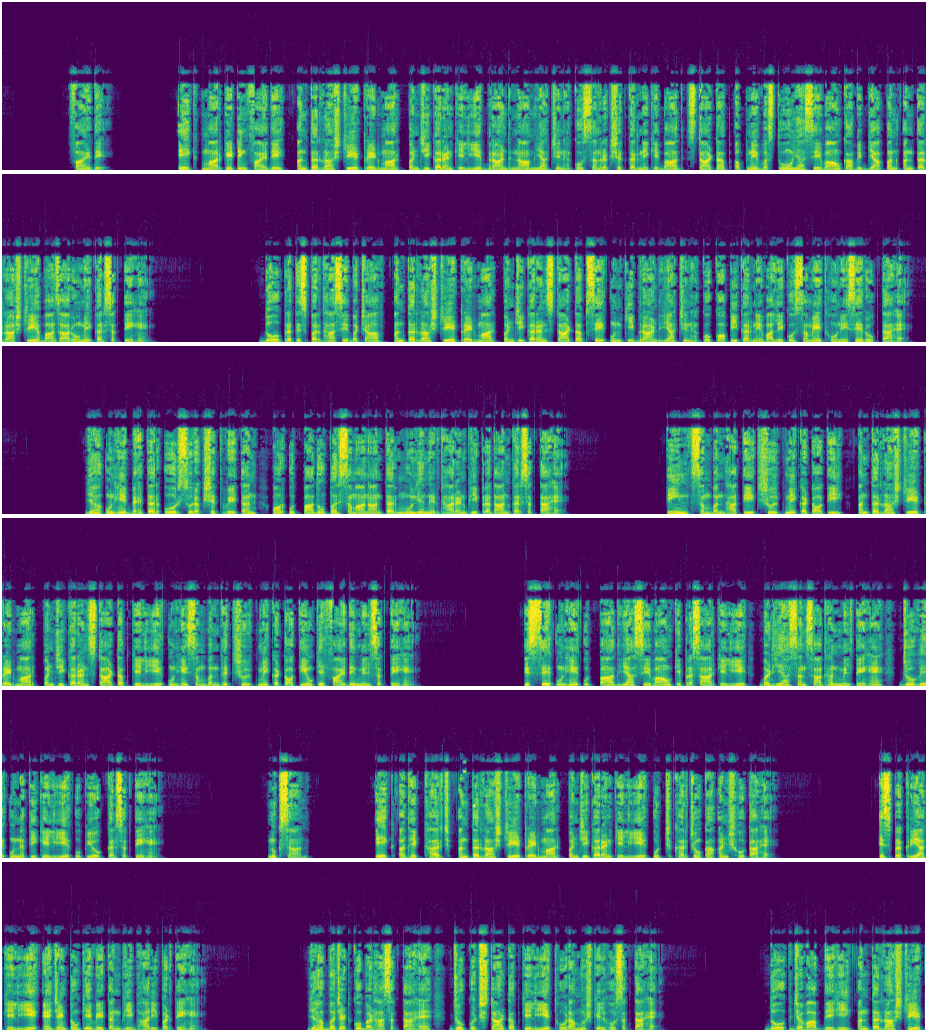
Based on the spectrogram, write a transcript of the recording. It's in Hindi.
फ़ायदे। एक, मार्केटिंग फ़ायदे। अंतर्राष्ट्रीय ट्रेडमार्क पंजीकरण के लिए ब्रांड नाम या चिन्ह को संरक्षित करने के बाद स्टार्टअप अपने वस्तुओं या सेवाओं का विज्ञापन अंतर्राष्ट्रीय बाजारों में कर सकते हैं। दो प्रतिस्पर्धा से बचाव, अंतर्राष्ट्रीय ट्रेडमार्क पंजीकरण स्टार्टअप से उनकी ब्रांड या चिन्ह को कॉपी करने वाले को समेत होने से रोकता है। यह उन्हें बेहतर और सुरक्षित वेतन और उत्पादों पर समानांतर मूल्य निर्धारण भी प्रदान कर सकता है। तीन संबंधातीत शुल्क में कटौती अंतर्राष्ट्रीय ट्रेडमार्क पंजीकरण स्टार्टअप के लिए उन्हें संबंधित शुल्क में कटौतियों के फ़ायदे मिल सकते हैं। इससे उन्हें उत्पाद या सेवाओं के प्रसार के लिए बढ़िया संसाधन मिलते हैं, जो वे उन्नति के लिए उपयोग कर सकते हैं। नुकसान। एक अधिक खर्च अंतर्राष्ट्रीय ट्रेडमार्क पंजीकरण के लिए उच्च खर्चों का अंश होता है। इस प्रक्रिया के लिए एजेंटों के वेतन भी भारी पड़ते हैं। यह बजट को बढ़ा सकता है, जो कुछ स्टार्टअप के लिए थोड़ा मुश्किल हो सकता है। दो जवाबदेही अंतर्राष्ट्रीय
